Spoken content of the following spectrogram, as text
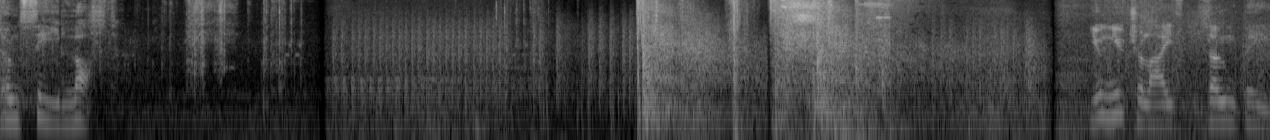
Zone C lost. You neutralized Zone B.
